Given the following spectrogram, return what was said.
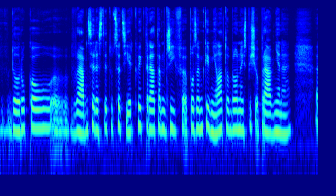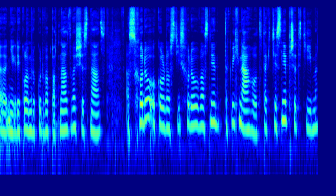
do rukou eh, v rámci restituce církvy, která tam dřív pozemky měla, to bylo nejspíš oprávněné, eh, někdy kolem roku 2015, 2016. A shodou okolností, shodou vlastně takových náhod, tak těsně předtím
